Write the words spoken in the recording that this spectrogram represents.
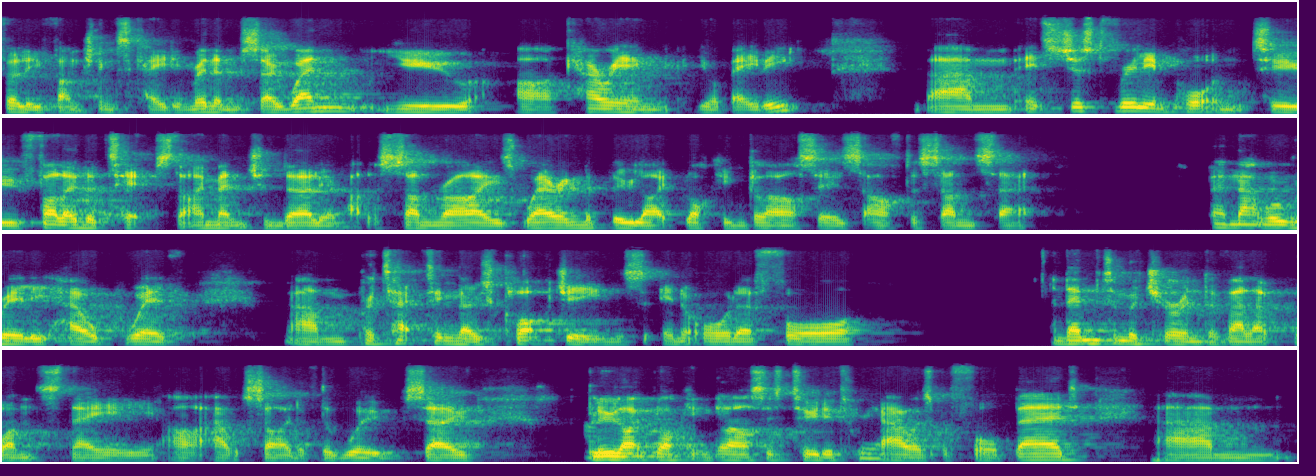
fully functioning circadian rhythm. So when you are carrying your baby, um, it's just really important to follow the tips that I mentioned earlier about the sunrise, wearing the blue light blocking glasses after sunset. And that will really help with um, protecting those clock genes in order for them to mature and develop once they are outside of the womb. So blue light blocking glasses two to three hours before bed, um,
